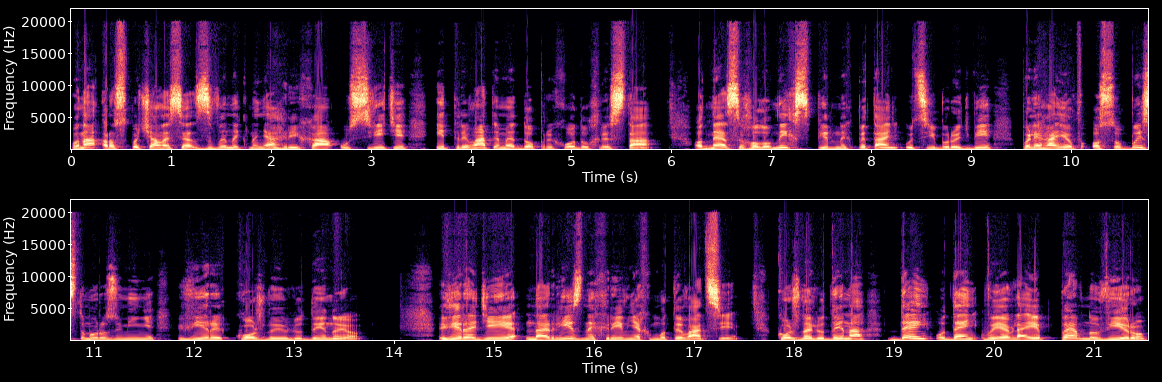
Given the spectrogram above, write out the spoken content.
Вона розпочалася з виникнення гріха у світі і триватиме до приходу Христа. Одне з головних спірних питань у цій боротьбі полягає в особистому розумінні віри кожною людиною. Віра діє на різних рівнях мотивації. Кожна людина день у день виявляє певну віру,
